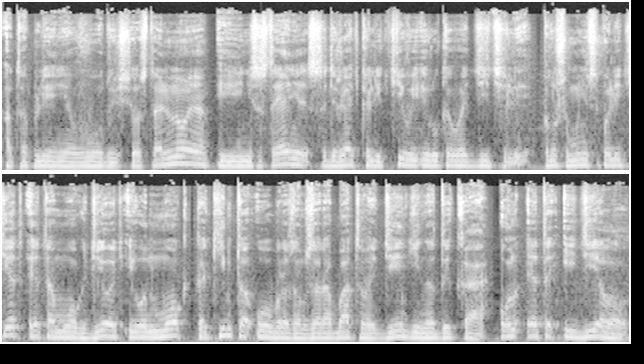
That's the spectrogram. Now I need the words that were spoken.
отопление, воду и все остальное, и не в состоянии содержать коллективы и руководителей. Потому что муниципалитет это мог делать, и он мог каким-то образом зарабатывать деньги на ДК. Он это и делал.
